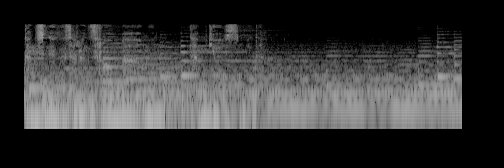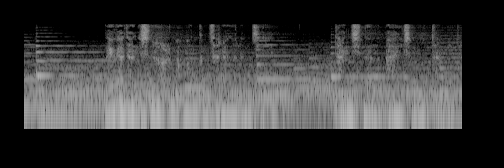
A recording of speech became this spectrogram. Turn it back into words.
당신의 그 사랑스러운 마음은 담겨 있습니다. 내가 당신을 얼마만큼 사랑하는지 당신은 알지 못합니다.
